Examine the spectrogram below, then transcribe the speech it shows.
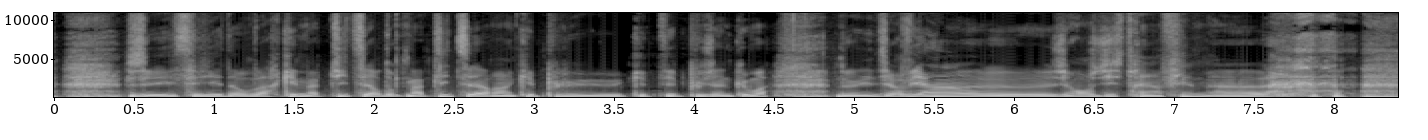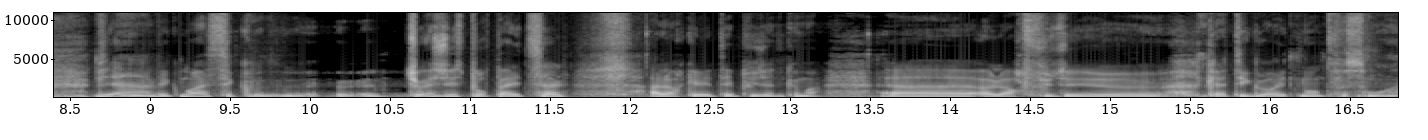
j'ai essayé d'embarquer ma petite sœur, donc ma petite sœur, hein, qui est plus, qui était plus jeune que moi, de lui dire viens, euh, j'ai enregistré un film, euh, viens avec moi. C'est, tu vois, juste pour pas être seule, alors qu'elle était plus jeune que moi. Euh, alors refusé catégoriquement de toute façon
